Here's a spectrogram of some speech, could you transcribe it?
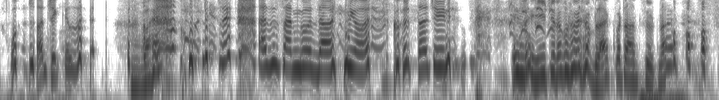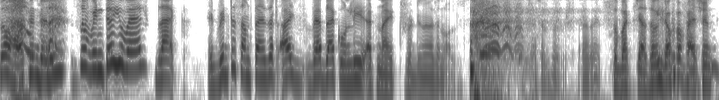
what logic is it? Why? what is it? As the sun goes down, in your kurta changes. In the heat, you're not going to wear a black Pathan suit, no? so hot in Delhi. So winter you wear black. In winter, sometimes, but I wear black only at night for dinners and all. So, uh, so, but yeah, so we'll talk about fashion.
